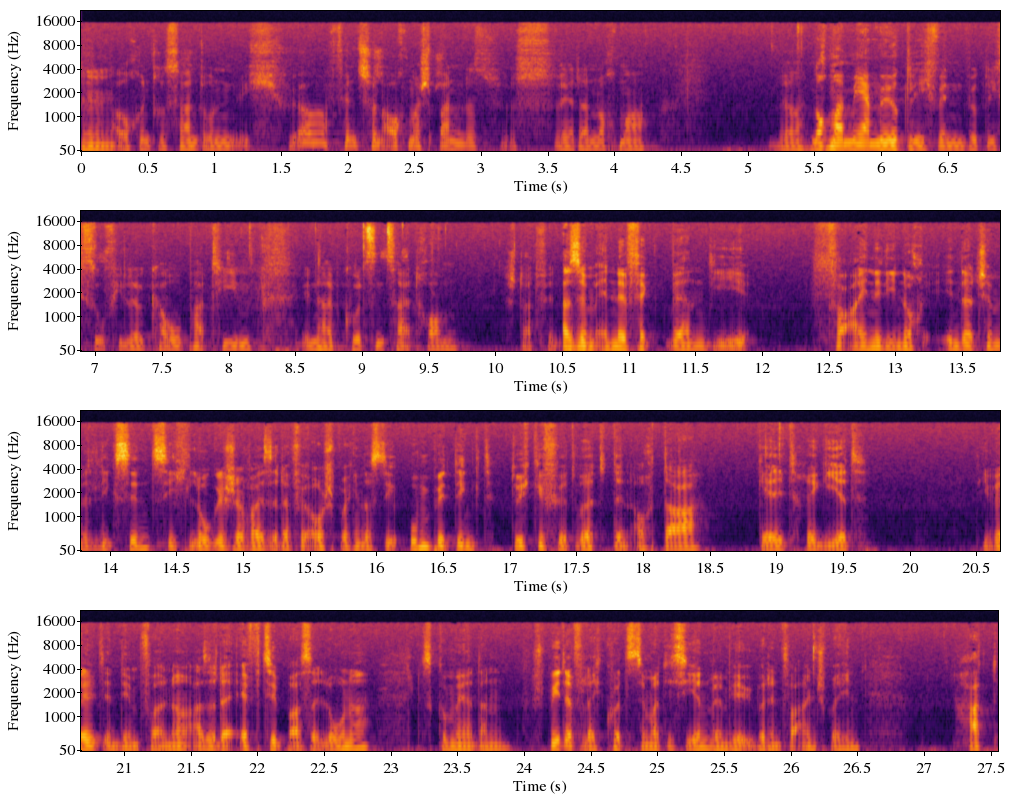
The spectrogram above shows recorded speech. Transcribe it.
Mhm. Auch interessant und ich ja, finde es schon auch mal spannend, das, das wäre dann nochmal ja, noch mehr möglich, wenn wirklich so viele K.O.-Partien innerhalb kurzen Zeitraum stattfinden. Also im Endeffekt werden die Vereine, die noch in der Champions League sind, sich logischerweise dafür aussprechen, dass die unbedingt durchgeführt wird, denn auch da Geld regiert die Welt in dem Fall. Ne? Also der FC Barcelona, das können wir ja dann später vielleicht kurz thematisieren, wenn wir über den Verein sprechen, hat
